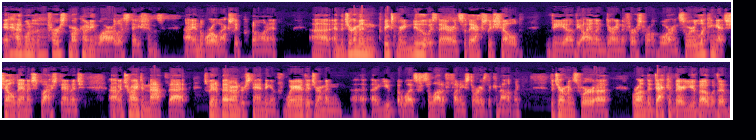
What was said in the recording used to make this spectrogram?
it had one of the first Marconi wireless stations uh, in the world actually put on it. Uh, and the German Kriegsmarine knew it was there, and so they actually shelled the uh, the island during the First World War. And so we were looking at shell damage, splash damage, um, and trying to map that so we had a better understanding of where the German uh, uh U-boat was. Because a lot of funny stories that come out, like the Germans were uh, were on the deck of their U-boat with a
